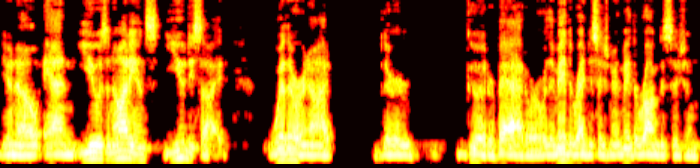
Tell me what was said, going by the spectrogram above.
you know and you as an audience you decide whether or not they're good or bad or, or they made the right decision or they made the wrong decision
